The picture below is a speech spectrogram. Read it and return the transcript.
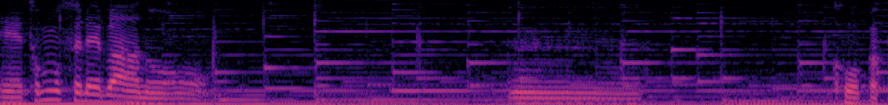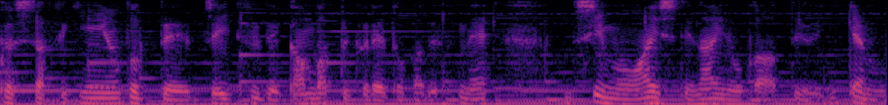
えーともすればあのうん降格した責任を取って J2 で頑張ってくれとかですね。チームを愛してないのかという意見も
